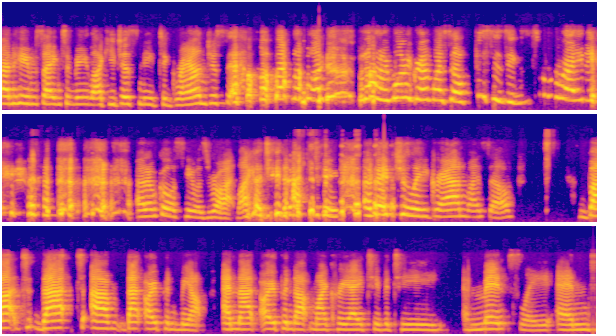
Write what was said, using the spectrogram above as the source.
And him saying to me like you just need to ground yourself. And i'm like but i don't want to ground myself. This is exhilarating. And of course he was right. Like i did have to eventually ground myself. But that um that opened me up and that opened up my creativity immensely. And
